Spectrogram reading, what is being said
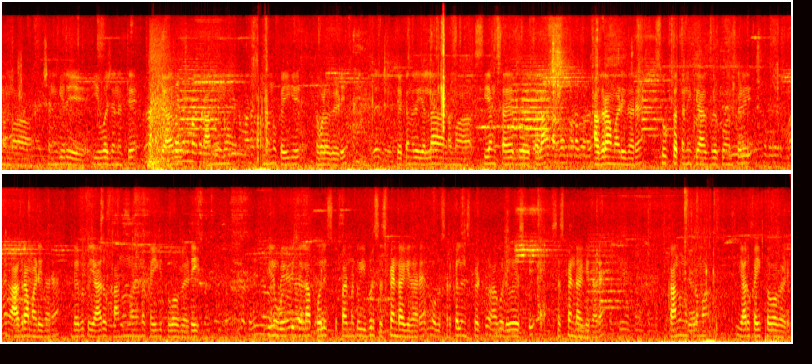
ನಮ್ಮ ಚನ್ನಗಿರಿ ಯುವ ಜನತೆ, ಯಾರು ಕಾನೂನು ಕಾನೂನು ಕೈಗೆ ತಗೊಳ್ಳಬೇಡಿ. ಯಾಕಂದರೆ ಎಲ್ಲ ನಮ್ಮ ಸಿ ಎಂ ಸಾಹೇಬರು ಐತಲ್ಲ ಆಗ್ರಹ ಮಾಡಿದ್ದಾರೆ. ಸೂಕ್ತ ತನಿಖೆ ಆಗಬೇಕು ಅಂತೇಳಿ ಆಗ್ರಹ ಮಾಡಿದ್ದಾರೆ. ದಯವಿಟ್ಟು ಯಾರು ಕಾನೂನನ್ನು ಕೈಗೆ ತಗೋಬೇಡಿ. ಇನ್ನು ಉಳಿದಿದ್ದೆಲ್ಲ ಪೊಲೀಸ್ ಡಿಪಾರ್ಟ್ಮೆಂಟು ಇಬ್ಬರು ಸಸ್ಪೆಂಡ್ ಆಗಿದ್ದಾರೆ. ಒಬ್ಬರು ಸರ್ಕಲ್ ಇನ್ಸ್ಪೆಕ್ಟ್ರು ಹಾಗೂ D O S P suspend ಆಗಿದ್ದಾರೆ. ಕಾನೂನು ಕ್ರಮ ಯಾರು ಕೈಗೆ ತಗೋಬೇಡಿ.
